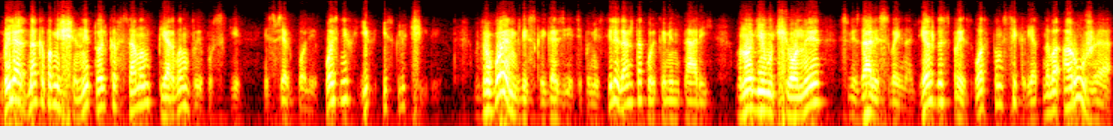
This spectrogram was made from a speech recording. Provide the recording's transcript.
были, однако, помещены только в самом первом выпуске – из всех более поздних их исключили. В другой английской газете поместили даже такой комментарий. Многие ученые связали свои надежды с производством секретного оружия,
